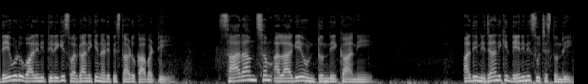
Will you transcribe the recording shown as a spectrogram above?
దేవుడు వారిని తిరిగి స్వర్గానికి నడిపిస్తాడు కాబట్టి. సారాంశం అలాగే ఉంటుంది కానీ అది నిజానికి దేనిని సూచిస్తుంది?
